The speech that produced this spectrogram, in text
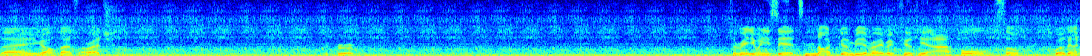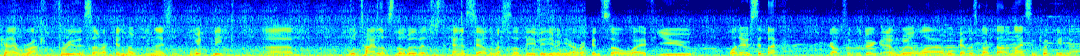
there you go, that's our edge. Curve. So really when you see it, it's not going to be a very big field here at all. So we're going to kind of rush through this, I reckon, hopefully nice and quickly. Uh, we'll time lapse a little bit of it just to kind of see out the rest of the video here, I reckon. So uh, if you want to sit back, grab something to drink, and we'll uh, we'll get this knocked out nice and quickly here.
